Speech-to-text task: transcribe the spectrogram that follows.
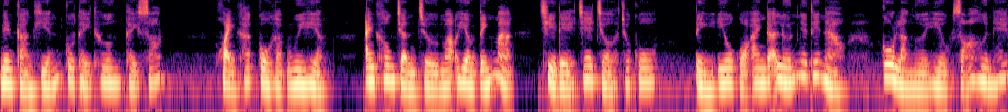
nên càng khiến cô thấy thương, thấy xót. Khoảnh khắc cô gặp nguy hiểm, anh không chần chừ mạo hiểm tính mạng chỉ để che chở cho cô. Tình yêu của anh đã lớn như thế nào, cô là người hiểu rõ hơn hết.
